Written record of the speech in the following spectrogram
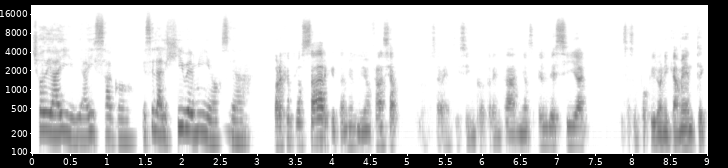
Yo de ahí, de ahí saco, es el aljibe mío, o sea. Por ejemplo, Sar, que también vivió en Francia, no sé, 25 o 30 años, él decía, quizás un poco irónicamente,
